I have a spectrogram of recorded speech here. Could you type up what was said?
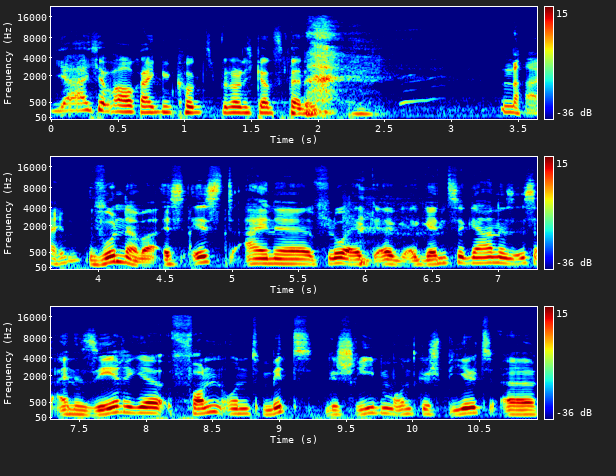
Ja, ich habe auch reingeguckt. Ich bin noch nicht ganz fertig. Nein. Wunderbar. Es ist eine, Flo, er, er, ergänze gerne, es ist eine Serie von und mit, geschrieben und gespielt äh,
